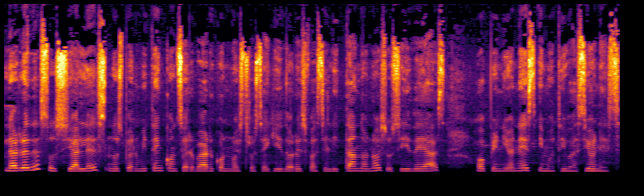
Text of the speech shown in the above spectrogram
Las redes sociales nos permiten conservar con nuestros seguidores facilitándonos sus ideas, opiniones y motivaciones.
